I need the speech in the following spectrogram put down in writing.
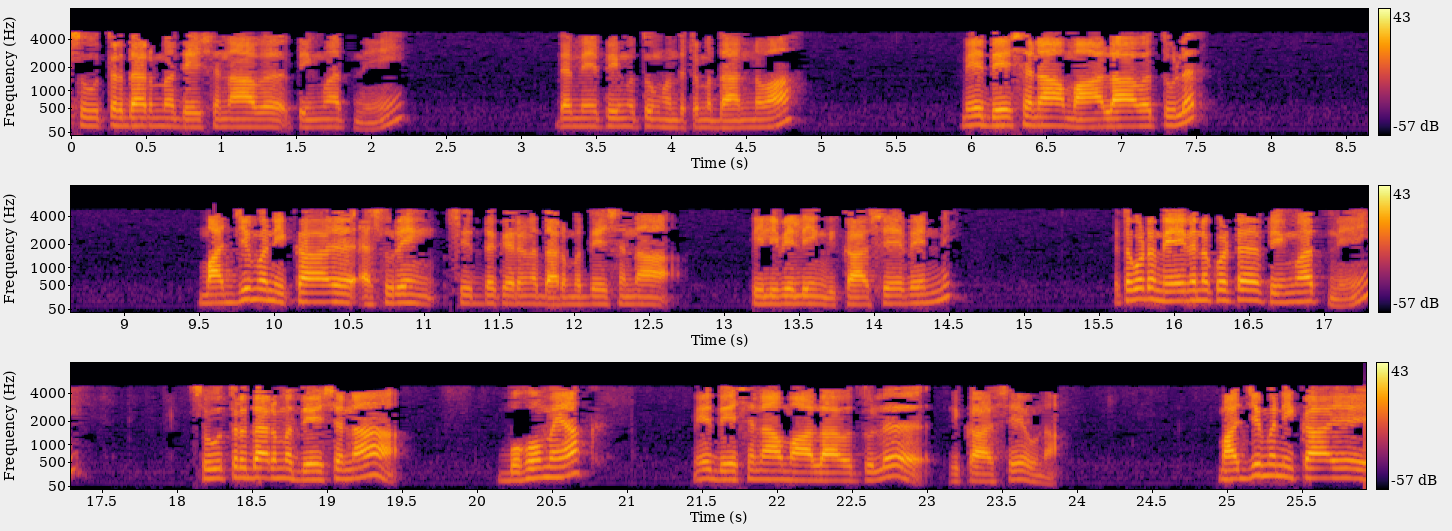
සූත්‍ර ධර්ම දේශනාව පින්වත්නි දැන් මේ පින්වතුන් හොඳටම දන්නවා මේ දේශනා මාලාව තුළ මජ්ක්‍ධිම නිකාය ඇසුරෙන් සිද්ධ කරන ධර්මදේශනා පිළිවෙලින් විකාශය වෙන්නේ. එතකොට මේ වෙනකොට පින්වත්නි සූත්‍ර ධර්ම දේශනා බොහොමයක් මේ දේශනා මාලාව තුළ විකාශය වුණා. මජ්ක්‍ධිම නිකායේ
